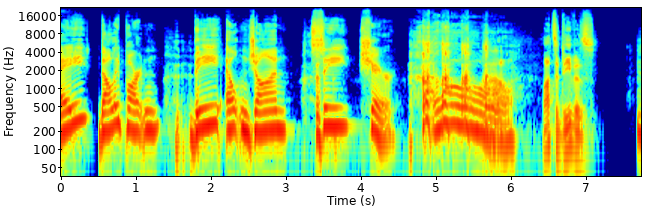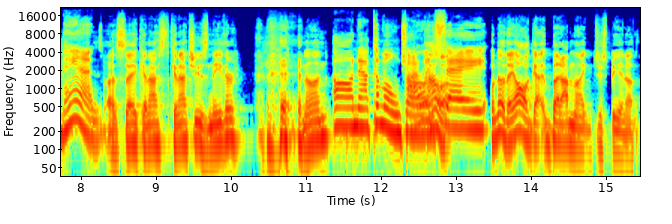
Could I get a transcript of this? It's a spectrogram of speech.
A. Dolly Parton. B. Elton John. C. Cher. Oh. Lots of divas. Man. I say, can I can I choose neither? None. Oh, now come on, I would say Well, no, they all got. But I'm like just being a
